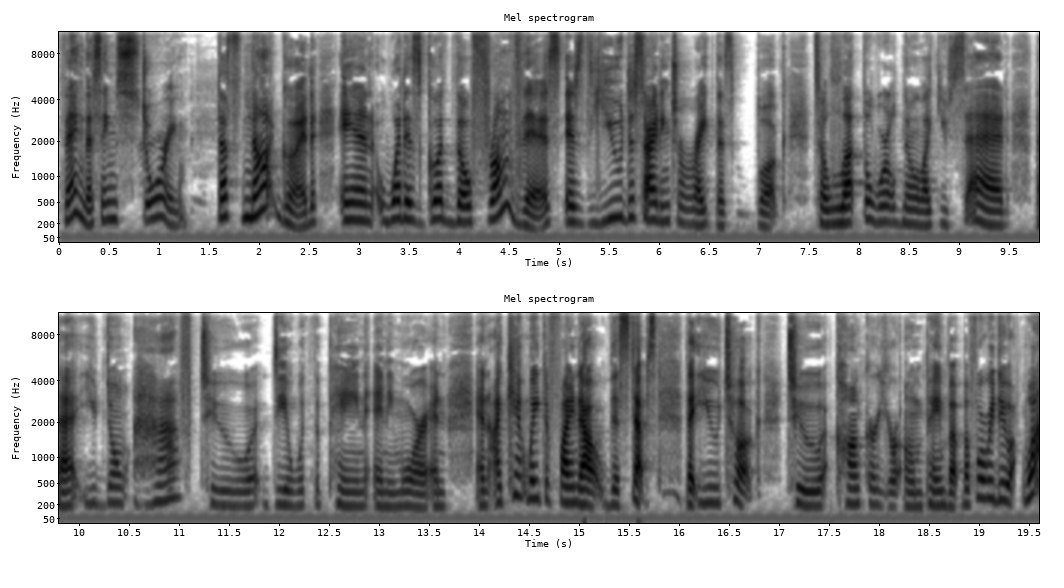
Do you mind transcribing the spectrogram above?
thing, the same story that's not good. And what is good though from this is you deciding to write this book to let the world know, like you said, that you don't have to deal with the pain anymore. And and I can't wait to find out the steps that you took to conquer your own pain. But before we do, what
